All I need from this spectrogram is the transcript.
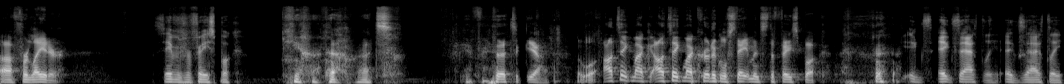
uh, for later. Save it for Facebook. Yeah, no, that's that's yeah. Well, I'll take my I'll take my critical statements to Facebook. exactly, exactly.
